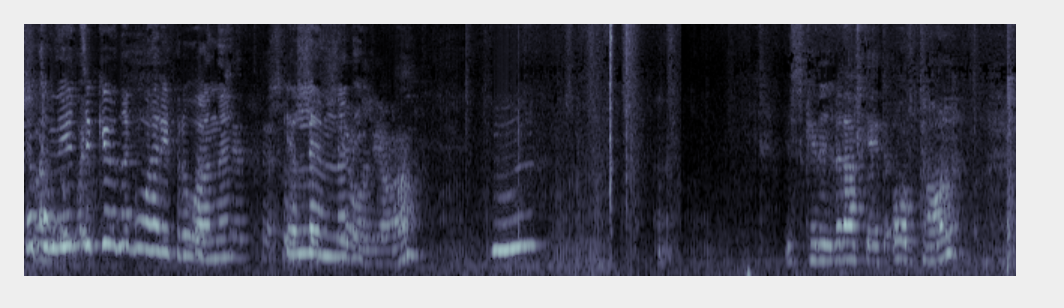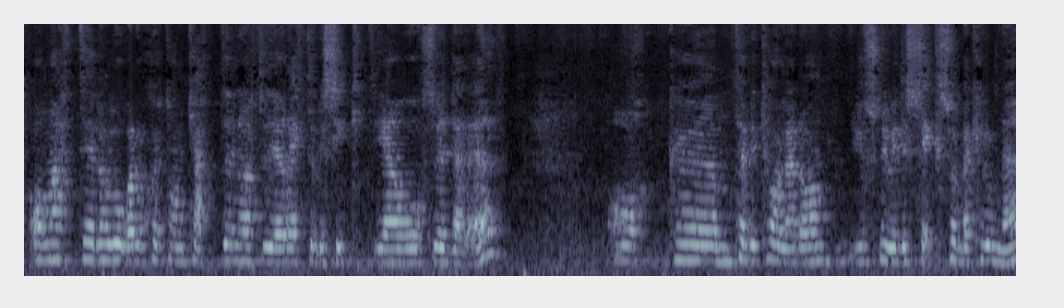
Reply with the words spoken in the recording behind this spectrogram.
Jag kommer ju inte kunna gå härifrån. Jag lämnar dig. Mm. Vi skriver alltid ett avtal om att eh, de lovar att sköta om katten och att vi har rätt att besiktiga och så vidare. Och eh, sen betalar de, just nu är det 600 kronor.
